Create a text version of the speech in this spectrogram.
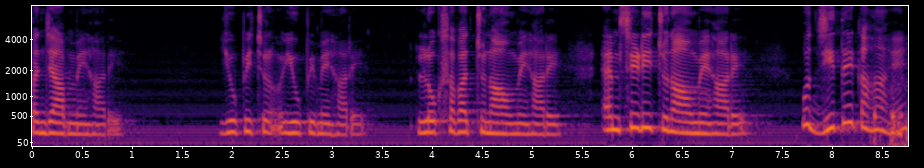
पंजाब में हारे यूपी यूपी में हारे लोकसभा चुनाव में हारे एमसीडी चुनाव में हारे वो जीते कहाँ हैं?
